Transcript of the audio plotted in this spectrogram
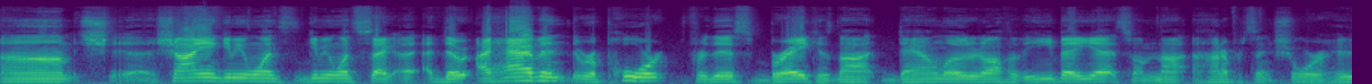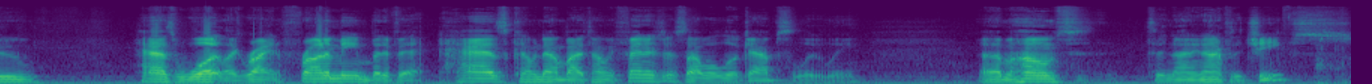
Um, uh, Cheyenne, give me one. Give me one sec. Uh, I haven't. The report for this break is not downloaded off of eBay yet, so I'm not 100 percent sure who has what, like right in front of me. But if it has come down by the time we finish this, I will look absolutely. Uh, Mahomes to 99 for the Chiefs.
